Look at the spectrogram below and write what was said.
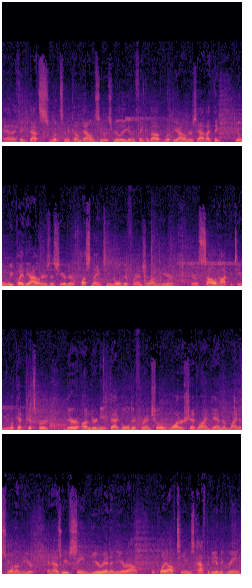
And I think that's what it's going to come down to. It's really going to think about what the Islanders have. I think, you know, when we played the Islanders this year, they're a plus 19 goal differential on the year. They're a solid hockey team. You look at Pittsburgh, they're underneath that goal differential watershed line, Dan. They're minus one on the year. And as we've seen year in and year out, the playoff teams have to be in the green,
